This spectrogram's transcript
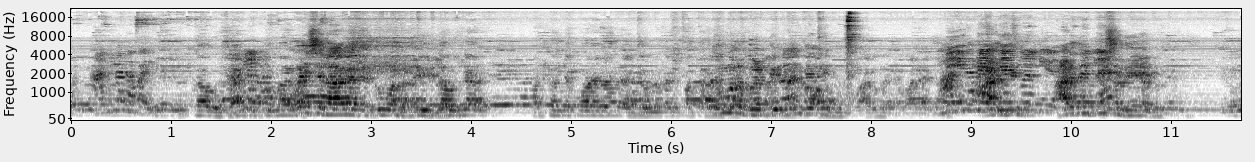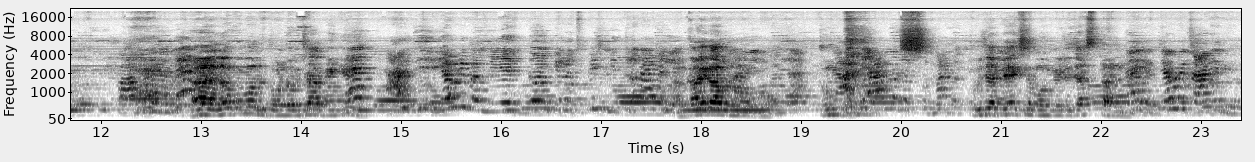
इतका हुशार की तुम्हाला पैसे लागायचे तुम्हाला नाही पटकन त्या पोराला जेवढं काही पत्र अर्धी दे हा नको म्हणू तोंडावर चहा पिंकी काय नको? तुम तुझ्यापेक्षा मम्मीला जास्त आणली.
